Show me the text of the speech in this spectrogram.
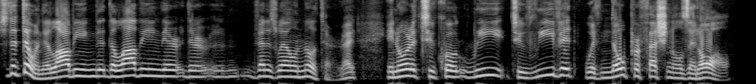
So they're doing. They're lobbying. They're lobbying their their uh, Venezuelan military, right, in order to quote leave to leave it with no professionals at all,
